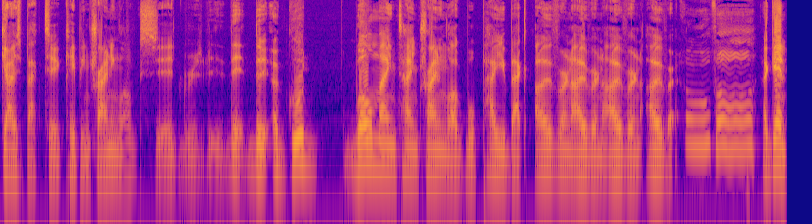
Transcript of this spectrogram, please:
goes back to keeping training logs. It, the, the, a good well maintained training log will pay you back over and over and over and over and over again.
